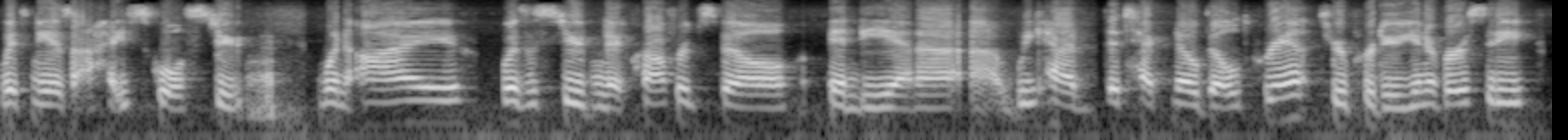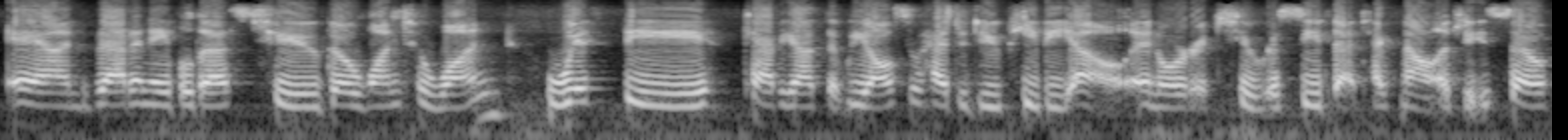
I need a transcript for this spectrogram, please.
with me as a high school student. When I was a student at Crawfordsville, Indiana, uh, we had the Techno Build grant through Purdue University, and that enabled us to go one to one with the caveat that we also had to do PBL in order to receive that technology. So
